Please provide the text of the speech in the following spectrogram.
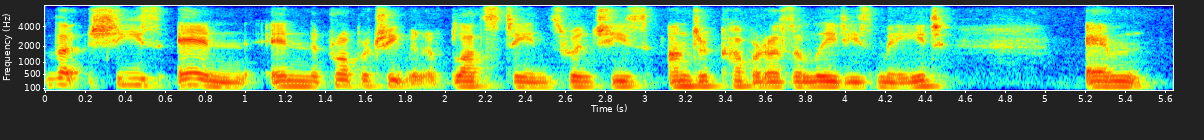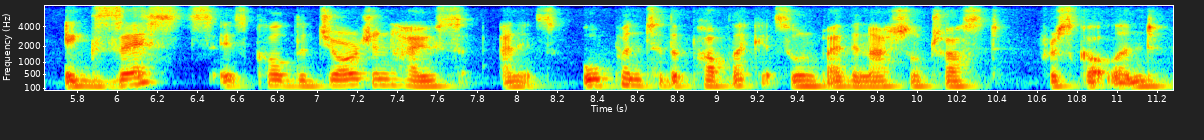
that she's in in the proper treatment of bloodstains when she's undercover as a lady's maid um, exists. It's called the Georgian House and it's open to the public. It's owned by the National Trust for Scotland.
